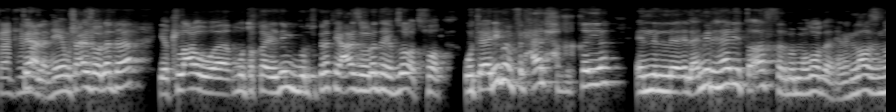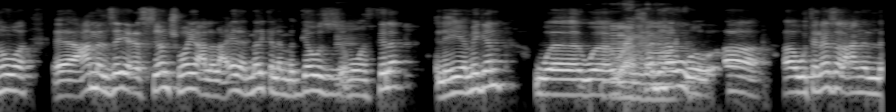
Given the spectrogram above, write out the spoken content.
كان حماية فعلا هي مش عايزة أولادها يطلعوا متقيدين ببروتوكولات هي عايزة أولادها يفضلوا أطفال وتقريبا في الحياة الحقيقية إن ال- الأمير هاري تأثر بالموضوع ده يعني نلاحظ ان هو آه، عمل زي عصيان شوية على العائلة الملكة لما اتجوز مم. ممثلة اللي هي. ميجان وأخدها ماركل. و... آه... آه وتنازل عن ال...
